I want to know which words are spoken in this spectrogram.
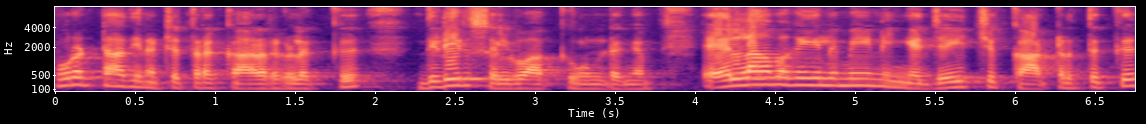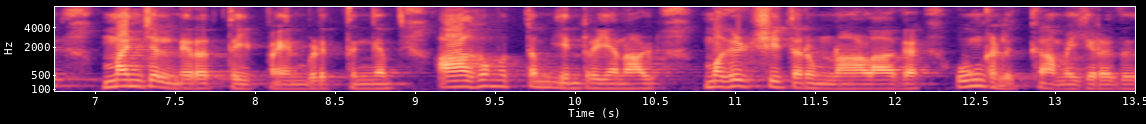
பூரட்டாதி நட்சத்திரக்காரர்கள் நட்சத்திரக்காரர்களுக்கு திடீர் செல்வாக்கு உண்டுங்க. எல்லா வகையிலுமே நீங்கள் ஜெயிச்சு காட்டுறதுக்கு மஞ்சள் நிறத்தை பயன்படுத்துங்க. ஆகமொத்தம் இன்றைய நாள் மகிழ்ச்சி தரும் நாளாக உங்களுக்கு அமைகிறது.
